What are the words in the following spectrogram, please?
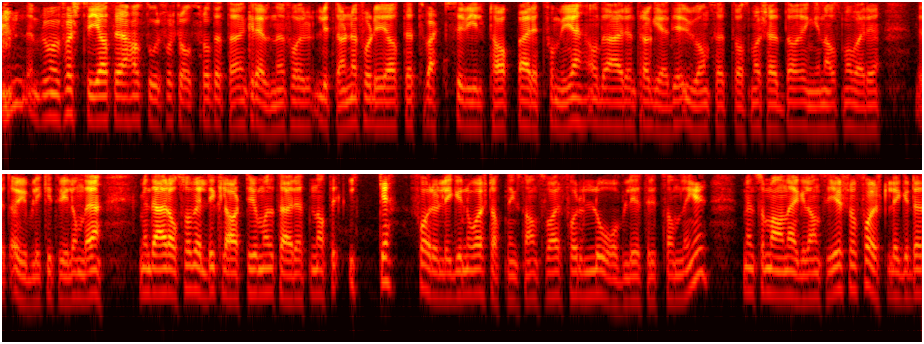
må vi først si at jeg har stor forståelse for at dette er krevende for lytterne. fordi at ethvert sivilt tap er rett for mye. Og det er en tragedie uansett hva som har skjedd. og Ingen av oss må være et øyeblikk i tvil om det. Men det er altså veldig klart i humanitærretten at det ikke foreligger noe erstatningsansvar for lovlige stridshandlinger. Men som Anne Egeland sier, så foreligger det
